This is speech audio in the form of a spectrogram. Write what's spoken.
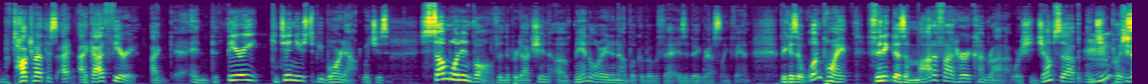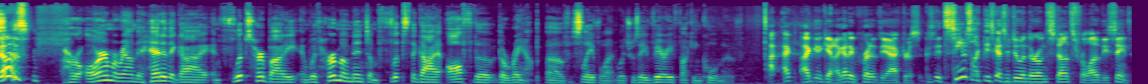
we talked about this. I, I got a theory, I, and the theory continues to be borne out, which is someone involved in the production of Mandalorian and now Book of Boba Fett is a big wrestling fan. Because at one point, Fennec does a modified Hurricanrana where she jumps up and she mm-hmm. puts She does. her arm around the head of the guy and flips her body, and with her momentum, flips the guy off the, the ramp of Slave One, which was a very fucking cool move. I, I, again, I got to credit the actress because it seems like these guys are doing their own stunts for a lot of these scenes.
